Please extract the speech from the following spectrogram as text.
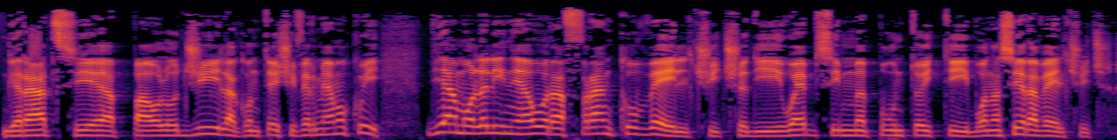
Grazie a Paolo Gila, con te ci fermiamo qui. Diamo la linea ora a Franco Velcic di websim.it. Buonasera Velcic.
